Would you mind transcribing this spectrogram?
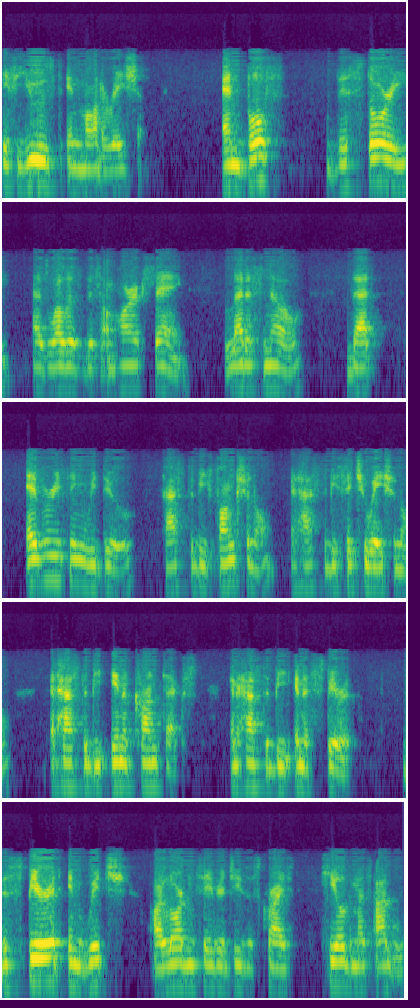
if used in moderation. And both this story as well as this Amharic saying let us know that everything we do has to be functional, it has to be situational, it has to be in a context, and it has to be in a spirit. The spirit in which our Lord and Savior Jesus Christ healed Maz'agu,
